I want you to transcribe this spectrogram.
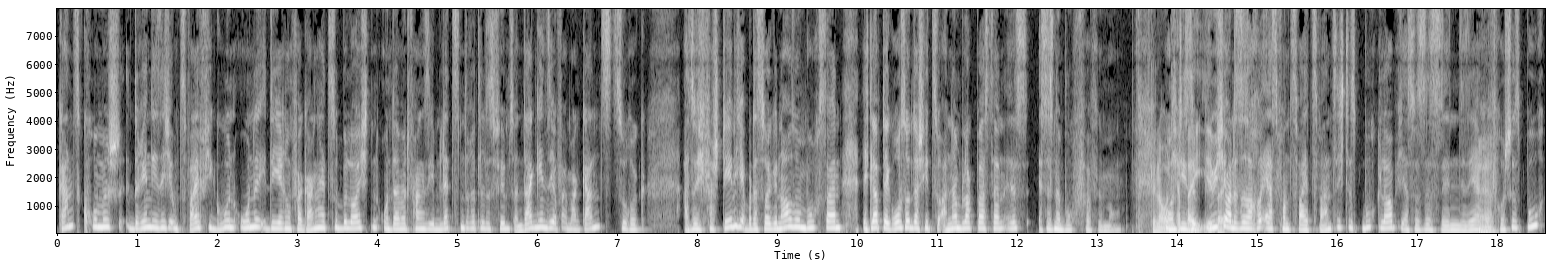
ganz komisch, drehen die sich um zwei Figuren, ohne deren Vergangenheit zu beleuchten und damit fangen sie im letzten Drittel des Films an. Da gehen sie auf einmal ganz zurück. Also ich verstehe nicht, aber das soll genauso ein Buch sein. Ich glaube, der große Unterschied zu anderen Blockbustern ist, es ist eine Buchverfilmung. Genau, und und ich diese Bücher, und es ist auch erst von 2020 das Buch, glaube ich, also es ist ein sehr Ja. frisches Buch.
